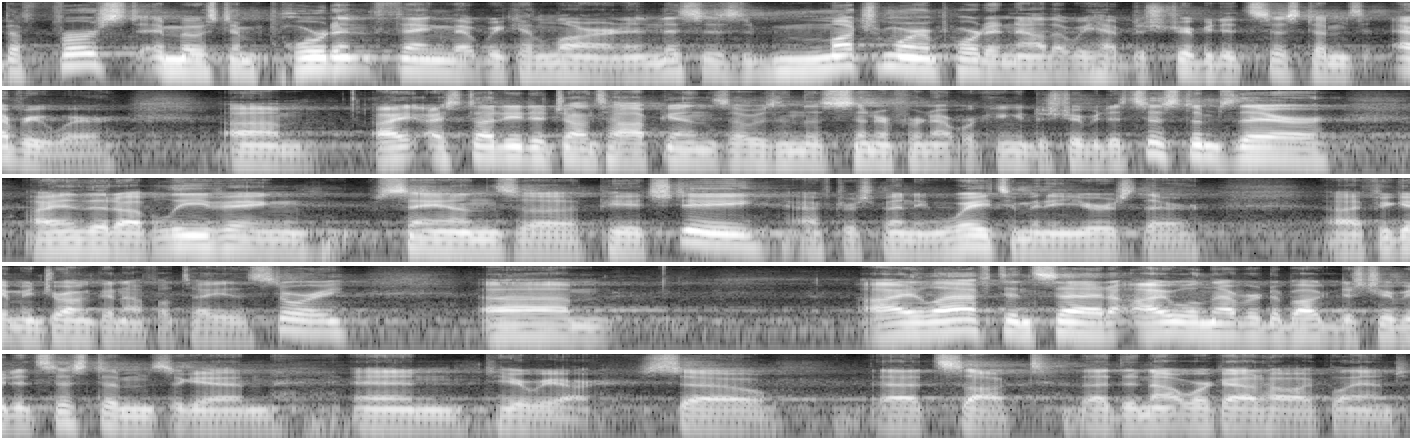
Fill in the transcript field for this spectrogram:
the first and most important thing that we can learn, and this is much more important now that we have distributed systems everywhere. Um, I, I, studied at Johns Hopkins. I was in the Center for Networking and Distributed Systems there. I ended up leaving sans a PhD after spending way too many years there. Uh, if you get me drunk enough, I'll tell you the story. Um, I left and said, I will never debug distributed systems again. And here we are. So that sucked. That did not work out how I planned.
